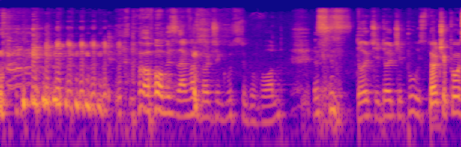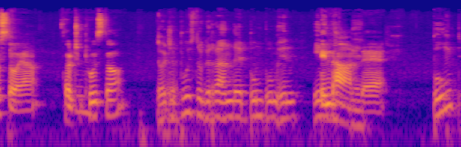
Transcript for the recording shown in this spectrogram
Aber warum ist es einfach Dolce Gusto geworden? Es ist Dolce, Dolce Pusto. Dolce Pusto, ja. Dolce Mhm. Pusto Dolce Pusto Grande, Bum, Bum in, in Hande. Bummt,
